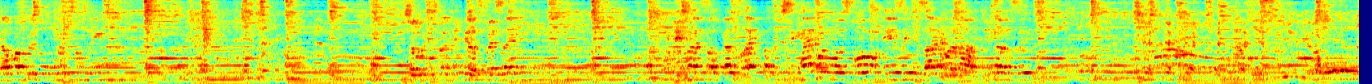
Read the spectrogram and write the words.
ich nochmal versuchen mitzusingen? Ich hoffe, diesmal kriegt ihr das besser hin. Diesmal ist es auch ganz einfach. Ich singe einfach nur was vor und ihr singt es einfach nach. Kriegen wir?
